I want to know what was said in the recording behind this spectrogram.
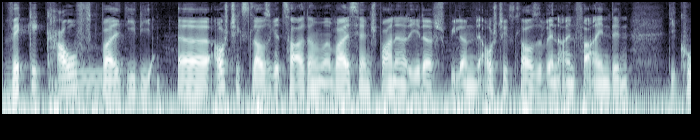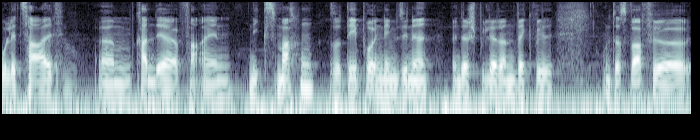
weggekauft, mhm. weil die die äh, Ausstiegsklausel gezahlt haben. Man weiß ja, in Spanien hat jeder Spieler eine Ausstiegsklausel. Wenn ein Verein den, die Kohle zahlt, ähm, kann der Verein nichts machen. Also Depot in dem Sinne, wenn der Spieler dann weg will. Und das war für,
